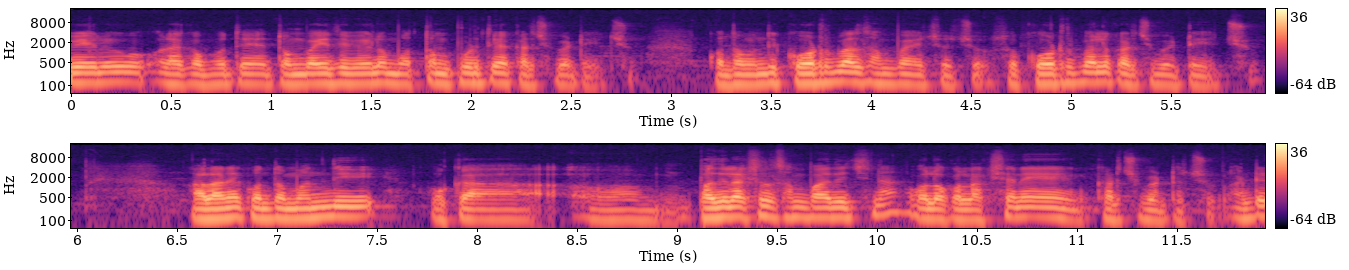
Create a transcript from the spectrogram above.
వేలు లేకపోతే తొంభై ఐదు వేలు మొత్తం పూర్తిగా ఖర్చు పెట్టేయచ్చు. కొంతమంది కోటి రూపాయలు సంపాదించవచ్చు సో కోటి రూపాయలు ఖర్చు పెట్టేయచ్చు. అలానే కొంతమంది ఒక పది లక్షలు సంపాదించినా వాళ్ళు ఒక లక్షనే ఖర్చు పెట్టచ్చు. అంటే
